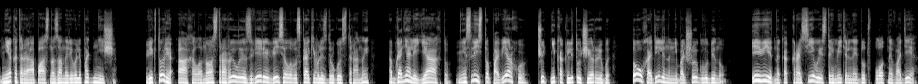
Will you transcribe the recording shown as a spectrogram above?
Некоторые опасно заныривали под днище. Виктория ахала, но острорылые звери весело выскакивали с другой стороны, обгоняли яхту, неслись то поверху, чуть не как летучие рыбы, то уходили на небольшую глубину. И видно, как красиво и стремительно идут в плотной воде,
